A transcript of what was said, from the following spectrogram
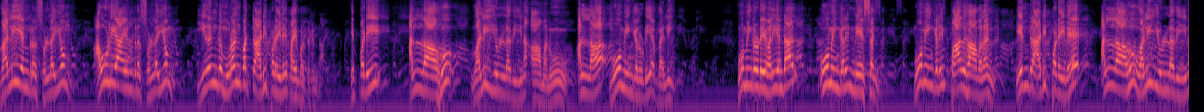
வலி என்ற சொல்லையும் அவுளியா என்ற சொல்லையும் இரண்டு முரண்பட்ட அடிப்படையிலே பயன்படுத்துகின்றார் எப்படி? அல்லாஹு வழியுள்ளதீன ஆமனு. அல்லாஹ் மூமிங்களுடைய வலி. மூமிங்களுடைய வழி என்றால் மூமிங்களின் நேசன் மூமிங்களின் பாதுகாவலன் என்ற அடிப்படையிலே அல்லாஹு வழியுள்ளதீன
